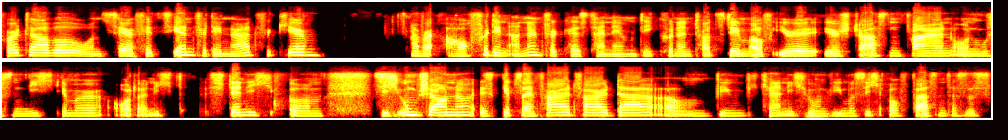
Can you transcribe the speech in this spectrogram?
komfortabel und sehr effizient für den Radverkehr aber auch für den anderen Verkehrsteilnehmer. Die können trotzdem auf ihre, ihre Straßen fahren und müssen nicht immer oder nicht ständig ähm, sich umschauen. Es gibt ein Fahrradfahrer da, ähm, wie, kann ich und wie muss ich aufpassen? Das ist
